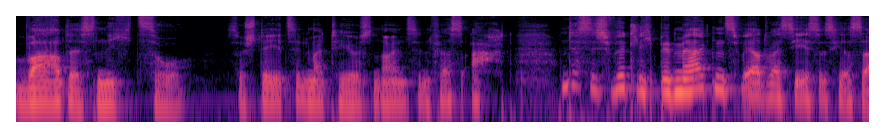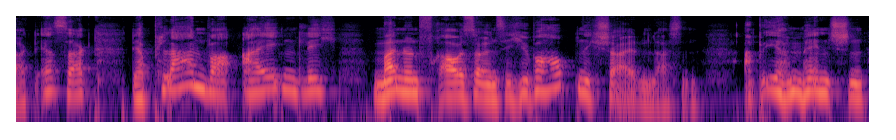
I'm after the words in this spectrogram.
war das nicht so. So steht es in Matthäus 19, Vers 8. Und das ist wirklich bemerkenswert, was Jesus hier sagt. Er sagt, der Plan war eigentlich, Mann und Frau sollen sich überhaupt nicht scheiden lassen. Aber ihr Menschen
